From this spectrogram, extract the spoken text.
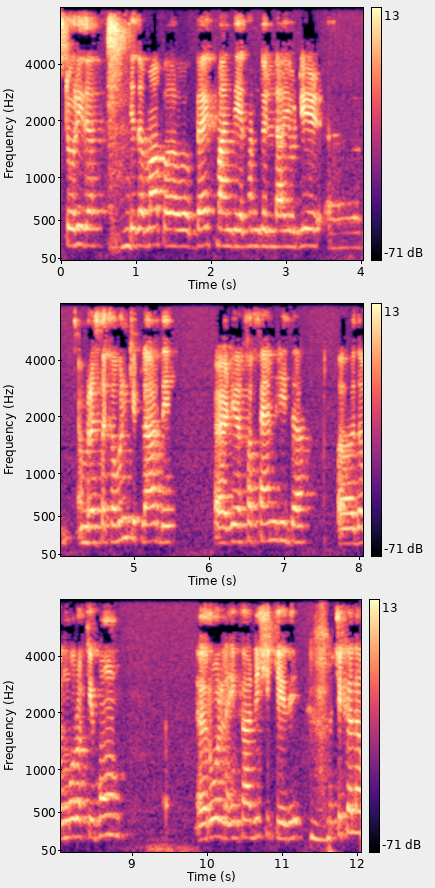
سټوري ده چې زما په بیک باندې الحمدلله یو ډیر مرسته کوونکي پلار دی ډیر ښه فیملی ده د مور کې هم رول نه انکار نشي کېدی چې کله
